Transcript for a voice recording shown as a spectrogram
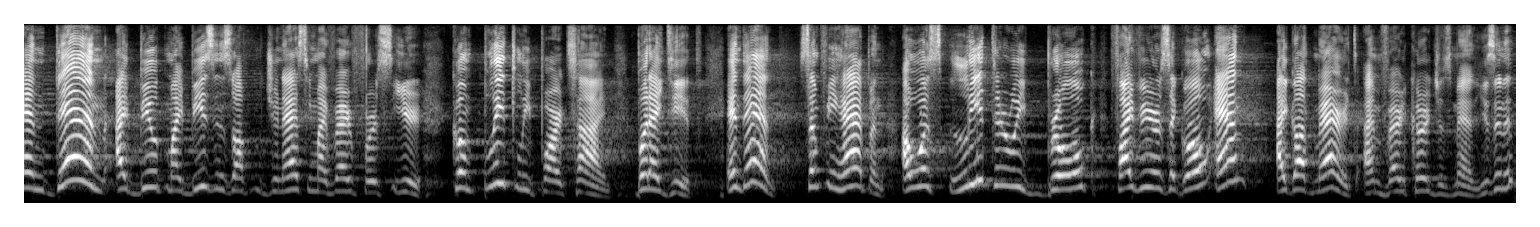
and then i built my business of Jeunesse in my very first year completely part-time but i did. And then something happened. I was literally broke five years ago and i got married. I'm very courageous man isn't it?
